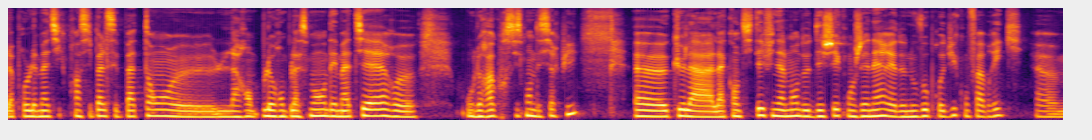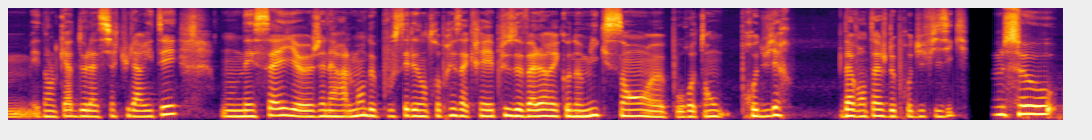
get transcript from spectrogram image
la problématique principale, c'est pas tant euh, le remplacement des matières ou le raccourcissement des circuits que la, quantité finalement de déchets qu'on génère et de nouveaux produits qu'on fabrique. et dans le cadre de la circularité, on essaye généralement de pousser les entreprises à créer plus de valeur économique sans pour autant produire davantage de produits physiques. Um, so,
